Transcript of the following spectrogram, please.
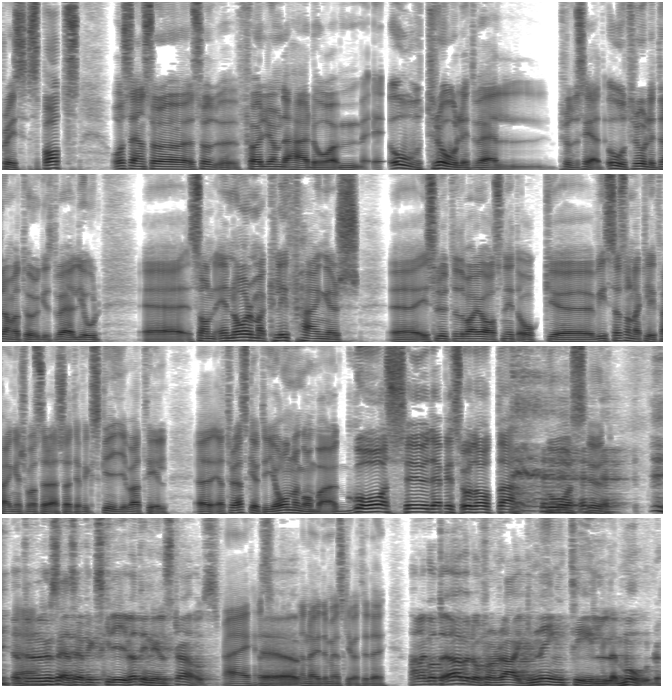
Chris Spots. Och sen så, så följer de det här då, mm, otroligt välproducerat, otroligt dramaturgiskt välgjord. Eh, sån enorma cliffhangers eh, i slutet av varje avsnitt och eh, vissa sådana cliffhangers var sådär så att jag fick skriva till, eh, jag tror jag skrev till John någon gång bara “Gåshud episod 8, gåshud”. Jag tror du skulle säga så jag fick skriva till Neil Strauss. Nej, Eh. jag nöjde mig att skriva till dig. Han har gått över då från raggning till mord.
